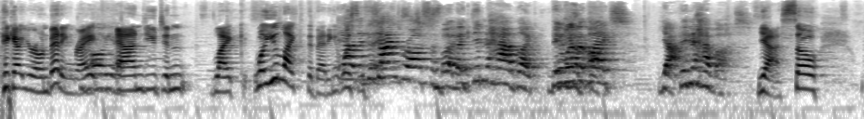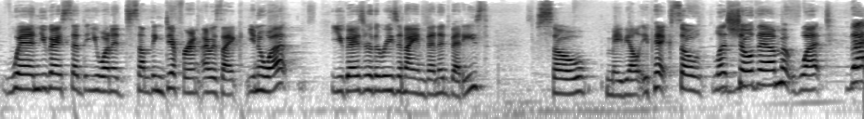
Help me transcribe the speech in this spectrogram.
pick out your own bedding, right? Oh, yeah. And you didn't like, well, you liked the bedding. It Yeah, wasn't, the designs were awesome, but like didn't have like they It wasn't wasn't like us. yeah they didn't have us. yeah. So when you guys said that you wanted something different, I was like, you know what? You guys are the reason I invented Beddy's. So maybe I'll let you pick. So let's mm-hmm. show them what The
